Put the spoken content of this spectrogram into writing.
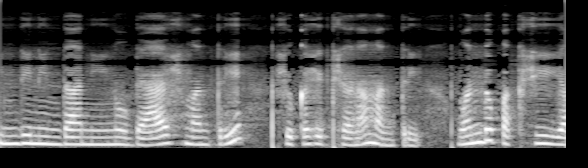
ಇಂದಿನಿಂದ ನೀನು ಡ್ಯಾಶ್ ಮಂತ್ರಿ ಶುಕಶಿಕ್ಷಣ ಮಂತ್ರಿ. ಒಂದು ಪಕ್ಷಿಯ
